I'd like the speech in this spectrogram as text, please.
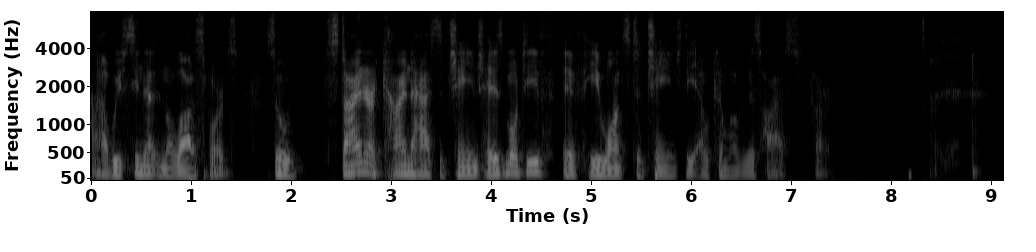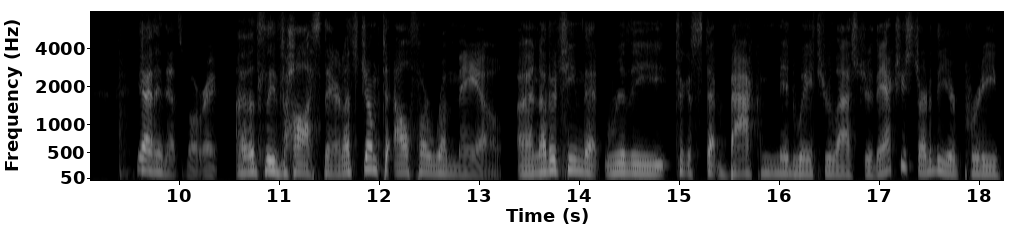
Uh, we've seen that in a lot of sports. So Steiner kind of has to change his motif if he wants to change the outcome of this Haas car. Yeah, I think that's about right. Uh, let's leave Haas there. Let's jump to Alfa Romeo, another team that really took a step back midway through last year. They actually started the year pretty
